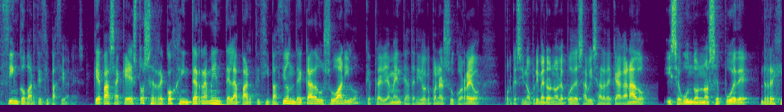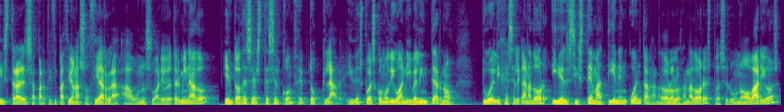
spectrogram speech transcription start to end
5 participaciones. ¿Qué pasa? Que esto se recoge internamente la participación de cada usuario, que previamente ha tenido que poner su correo, porque si no, primero no le puedes avisar de que ha ganado, y segundo, no se puede registrar esa participación, asociarla a un usuario determinado, y entonces este es el concepto clave. Y después, como digo, a nivel interno, tú eliges el ganador y el sistema tiene en cuenta el ganador o los ganadores, puede ser uno o varios,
